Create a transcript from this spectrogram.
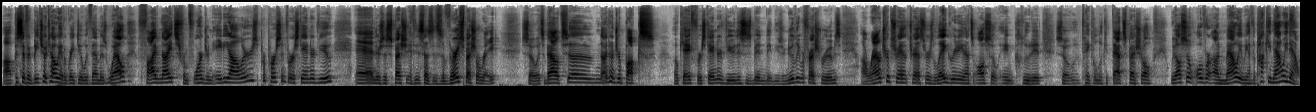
Uh, Pacific Beach Hotel, we have a great deal with them as well. Five nights from $480 per person for a standard view. And there's a special, it says this is a very special rate. So it's about uh, 900 bucks. Okay, for standard view, this has been these are newly refreshed rooms, uh, round trip transfers, lei greeting that's also included. So take a look at that special. We also over on Maui, we have the Paki Maui now.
